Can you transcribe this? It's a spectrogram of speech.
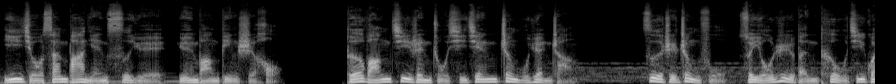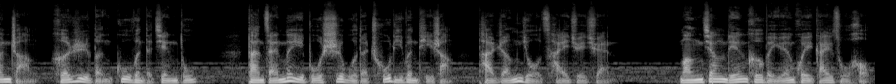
一九三八年四月，云王病逝后，德王继任主席兼政务院长。自治政府虽有日本特务机关长和日本顾问的监督，但在内部事务的处理问题上，他仍有裁决权。蒙江联合委员会改组后，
